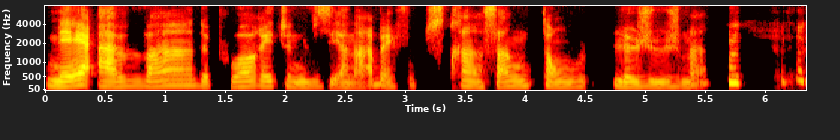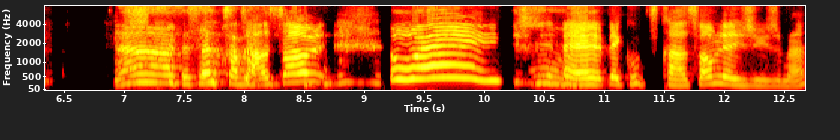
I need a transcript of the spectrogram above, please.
Mais avant de pouvoir être une visionnaire, ben, il faut que tu transcendes ton, le jugement. Ah, c'est ça le problème. Oui! Hmm. Euh, ben, il faut que tu transformes le jugement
